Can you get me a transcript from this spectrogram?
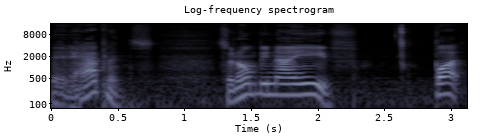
It happens. So don't be naive. But,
